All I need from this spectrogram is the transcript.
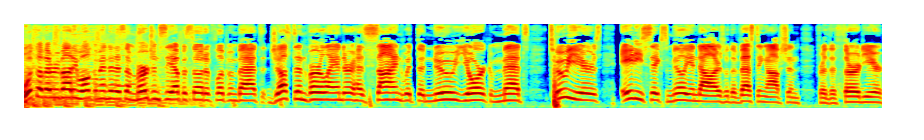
What's up, everybody? Welcome into this emergency episode of Flippin' Bats. Justin Verlander has signed with the New York Mets. Two years, $86 million with a vesting option for the third year.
